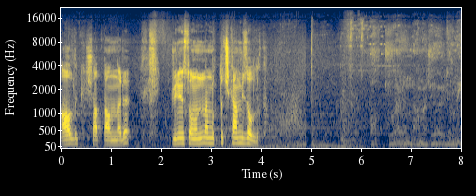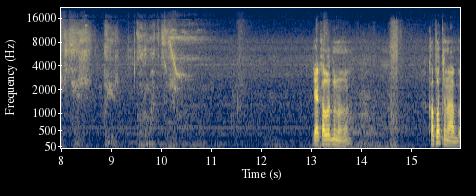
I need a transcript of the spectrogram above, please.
Aldık shutdownları. Günün sonunda mutlu çıkan biz olduk. Yakaladın onu. Kapatın abi.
